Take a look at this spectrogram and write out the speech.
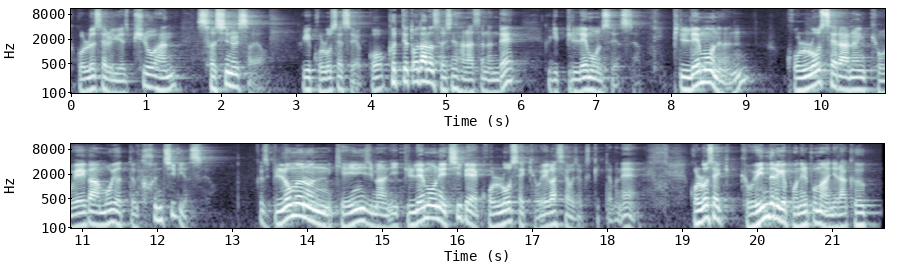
그 골로새를 위해서 필요한 서신을 써요. 그게 골로새서였고 그때 또 다른 서신 하나 썼는데 그게 빌레몬서였어요. 빌레몬은 골로세라는 교회가 모였던 큰 집이었어요. 그래서 빌레몬은 개인이지만 이 빌레몬의 집에 골로세 교회가 세워졌기 때문에 골로세 교인들에게 보낼 뿐만 아니라 그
